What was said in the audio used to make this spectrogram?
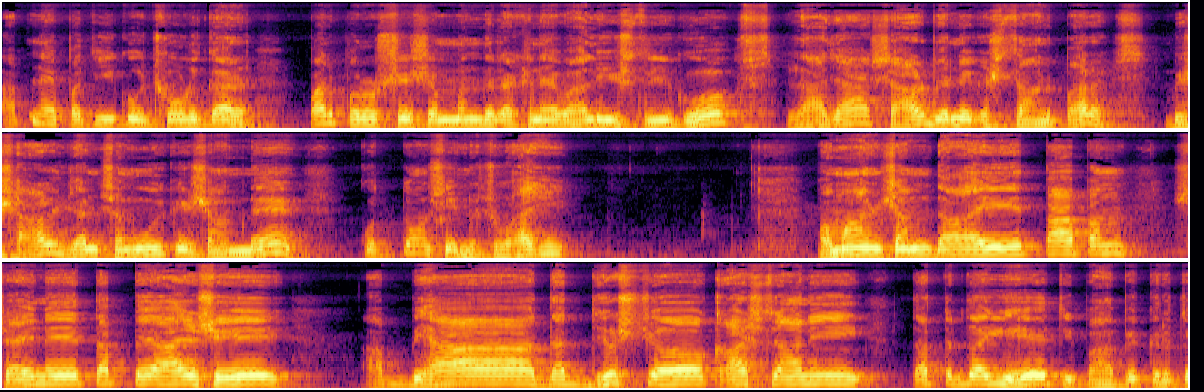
अपने पति को छोड़कर पर पुरुष से संबंध रखने वाली स्त्री को राजा सार्वजनिक स्थान पर विशाल जनसमूह के सामने कुत्तों से नचवाए पमान समुदाय पापम शयने तप्त आयसे अभ्यादध्युश्च काष्ठानी, तत्र दहेति पापिकृत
